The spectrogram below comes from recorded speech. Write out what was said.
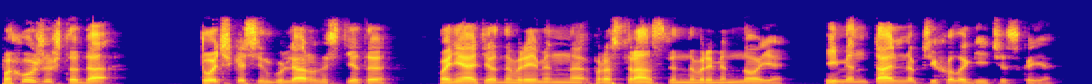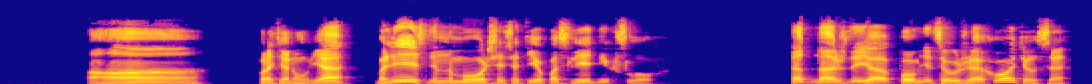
«Похоже, что да. Точка сингулярности — это понятие одновременно пространственно-временное и ментально-психологическое». «А-а-а!» — протянул я, болезненно морщась от ее последних слов. Однажды я, помнится, уже охотился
